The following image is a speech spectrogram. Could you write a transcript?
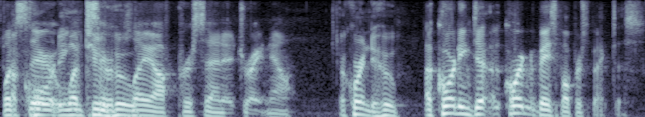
What's According their what's their who? playoff percentage right now? According to who? According to according to Baseball Prospectus,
